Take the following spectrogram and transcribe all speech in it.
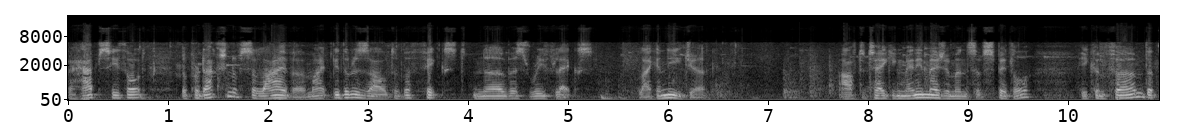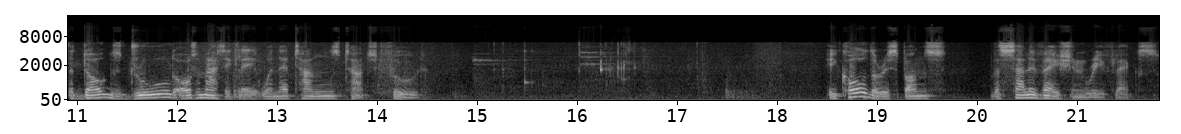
Perhaps, he thought, the production of saliva might be the result of a fixed nervous reflex, like a knee jerk. After taking many measurements of spittle, he confirmed that the dogs drooled automatically when their tongues touched food. He called the response the salivation reflex.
